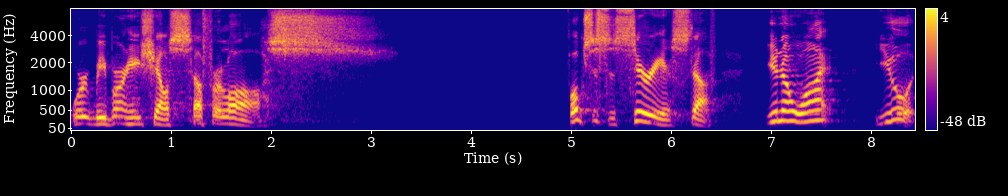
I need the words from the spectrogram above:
work be burned, he shall suffer loss. Folks, this is serious stuff. You know what? You,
